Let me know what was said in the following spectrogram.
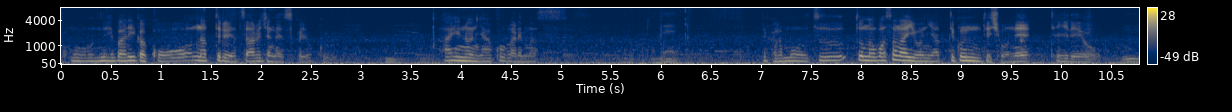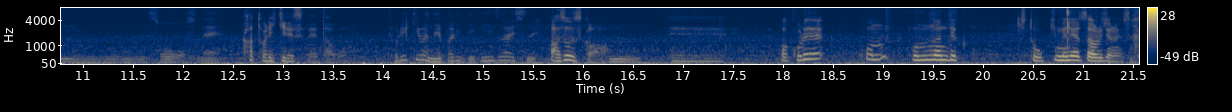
こう粘りがこうなってるやつあるじゃないですかよく。うんうんああいうのに憧れます。なるほどね。だからもうずっと伸ばさないようにやっていくんでしょうね手入れを。うーんそうですね。か取り木ですね多分。取り木は粘りできづらいですね。あそうですか、うん。えー、あこれこんこんなんでちょっと大きめのやつあるじゃないですか。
